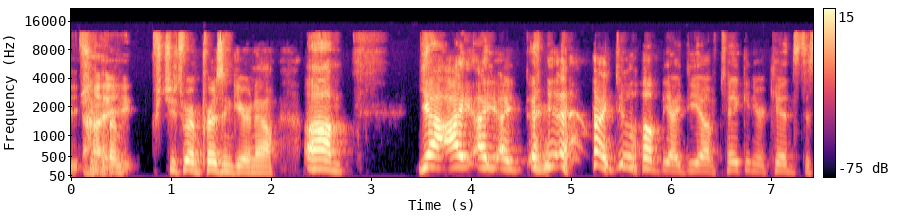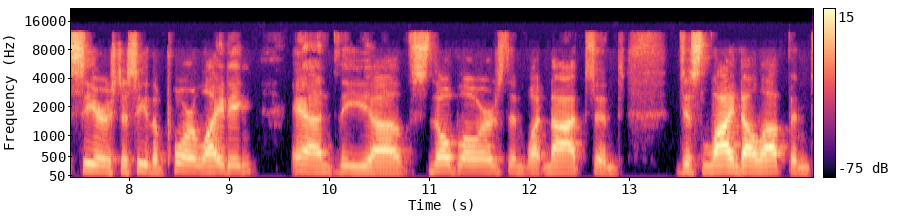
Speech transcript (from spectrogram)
She's, uh, wearing, she's wearing prison gear now. Um yeah I, I i i do love the idea of taking your kids to sears to see the poor lighting and the uh, snow blowers and whatnot, and just lined all up. And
